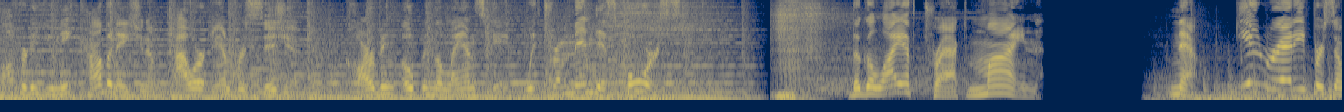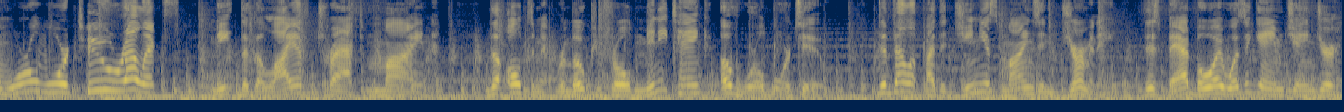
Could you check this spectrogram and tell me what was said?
offered a unique combination of power and precision, carving open the landscape with tremendous force. The Goliath Tracked Mine now, get ready for some World War II relics. Meet the Goliath Tracked Mine, the ultimate remote-controlled mini-tank of World War II. Developed by the genius minds in Germany, this bad boy was a game changer.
